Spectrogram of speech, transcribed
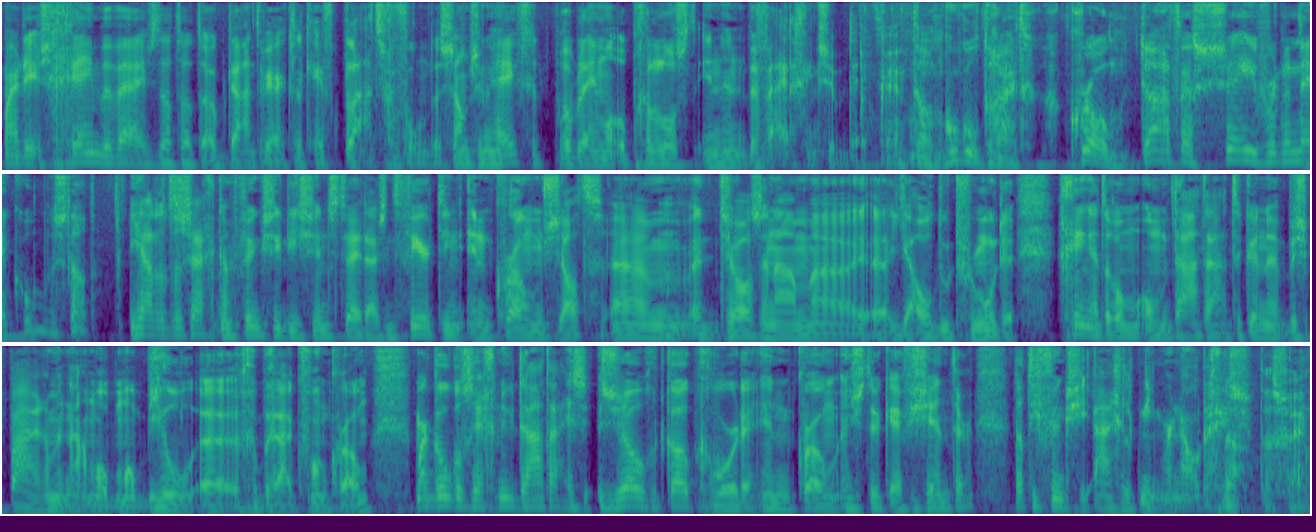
Maar er is geen bewijs dat dat ook daadwerkelijk heeft plaatsgevonden. Samsung heeft het probleem al opgelost in een beveiligingsupdate. Oké, dan Google draait Chrome Data Saver de nek om, is dat? Ja, dat was eigenlijk een functie die sinds 2014 in Chrome zat. Ehm, zoals de naam eh, je al doet vermoeden, ging het erom om data te kunnen besparen, met name op mobiel eh, gebruik van Chrome. Maar Google zegt nu data is zo goedkoop geworden en Chrome een stuk efficiënter, dat die functie eigenlijk niet meer nodig is. Nou, dat is fijn.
